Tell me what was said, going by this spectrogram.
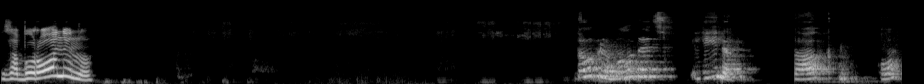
Заборонено? Добре, молодець. Ліля. Так. О.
